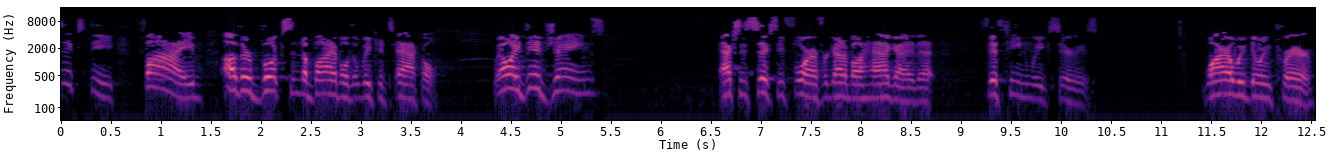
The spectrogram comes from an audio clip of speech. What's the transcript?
65 other books in the Bible that we could tackle. We I did James. Actually, 64. I forgot about Haggai, that 15 week series. Why are we doing prayer?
